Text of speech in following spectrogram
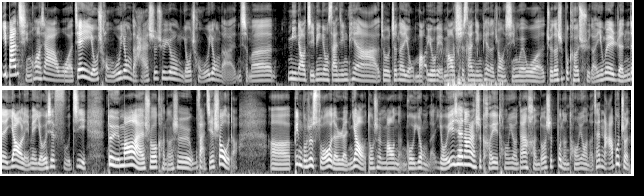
一般情况下，我建议有宠物用的还是去用有宠物用的，什么。泌尿疾病用三金片啊，就真的有猫有给猫吃三金片的这种行为，我觉得是不可取的。因为人的药里面有一些辅剂，对于猫来说可能是无法接受的。呃，并不是所有的人药都是猫能够用的，有一些当然是可以通用，但很多是不能通用的。在拿不准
